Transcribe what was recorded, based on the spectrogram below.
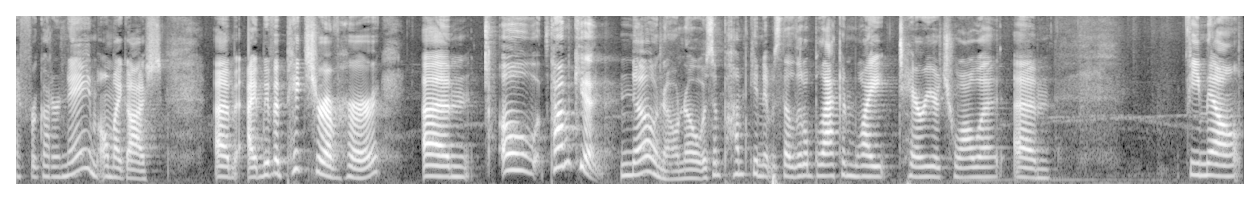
I forgot her name oh my gosh, um, I we have a picture of her. Um, oh, Pumpkin. no no no it wasn't pumpkin it was the little black and white terrier chihuahua um, female,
